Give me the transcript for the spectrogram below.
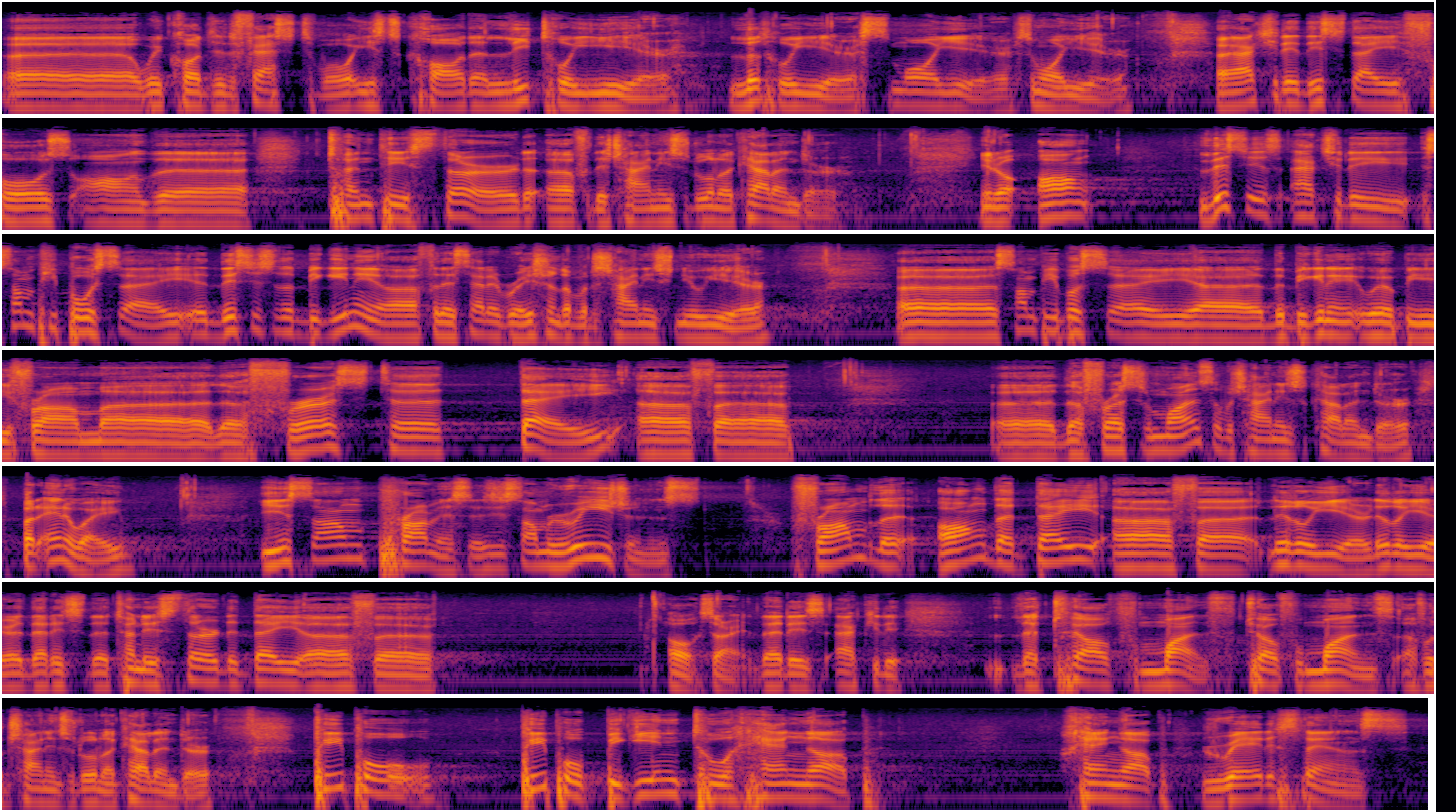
Uh, we call it festival. It's called a Little Year. Little Year, small year, small year. Uh, actually, this day falls on the 23rd of the Chinese lunar calendar. You know, on this is actually some people say this is the beginning of the celebration of the Chinese New Year. Uh, some people say uh, the beginning will be from uh, the first day of uh, uh, the first month of Chinese calendar. But anyway, in some provinces, in some regions, from the on the day of uh, Little Year, Little Year, that is the 23rd day of. Oh, sorry, that is actually the 12th month, 12th month of Chinese lunar calendar. People, people begin to hang up, hang up red things,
